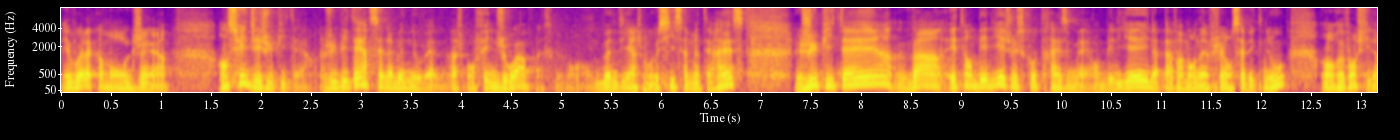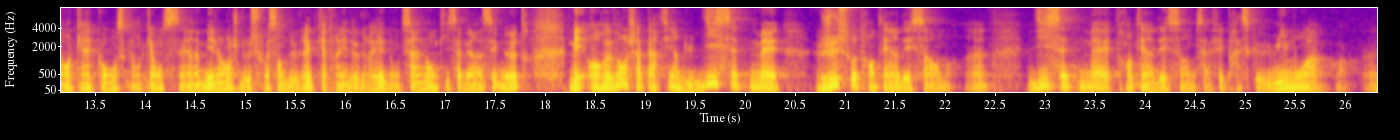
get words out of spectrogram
et voilà comment on le gère. Ensuite, j'ai Jupiter. Jupiter, c'est la bonne nouvelle. Je m'en fais une joie parce que, bon, bonne vierge, moi aussi, ça m'intéresse. Jupiter va, est en bélier jusqu'au 13 mai. En bélier, il n'a pas vraiment d'influence avec nous. En revanche, il est en quinconce. Quinconce, c'est un mélange de 60 degrés, de 80 degrés, donc c'est un angle qui s'avère assez neutre. Mais en revanche, à partir du 17 mai jusqu'au 31 décembre, hein, 17 mai, 31 décembre, ça fait presque 8 mois. Quoi, hein.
